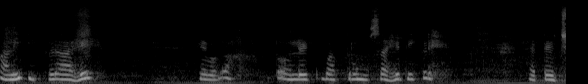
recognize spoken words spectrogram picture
आणि इकडं आहे हे बघा टॉयलेट बाथरूम्स आहेत इकडे. अटॅच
